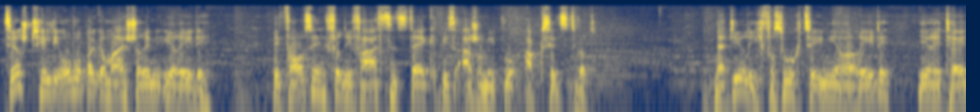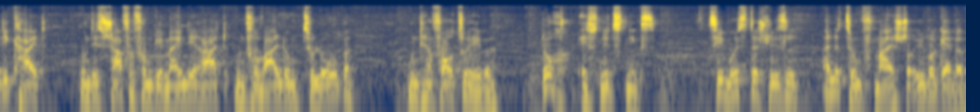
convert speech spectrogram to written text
Zuerst hält die Oberbürgermeisterin ihre Rede, bevor sie für die Fastenztag bis Aschermittwoch abgesetzt wird. Natürlich versucht sie in ihrer Rede, ihre Tätigkeit und das Schaffen vom Gemeinderat und Verwaltung zu loben und hervorzuheben. Doch es nützt nichts. Sie muss den Schlüssel an den Zunftmeister übergeben.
